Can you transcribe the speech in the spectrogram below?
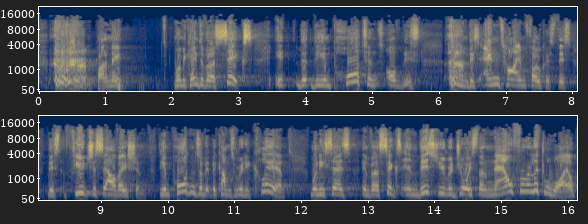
pardon me, when we came to verse 6, it, the, the importance of this, this end time focus, this, this future salvation, the importance of it becomes really clear when he says in verse 6, In this you rejoice, though now for a little while,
